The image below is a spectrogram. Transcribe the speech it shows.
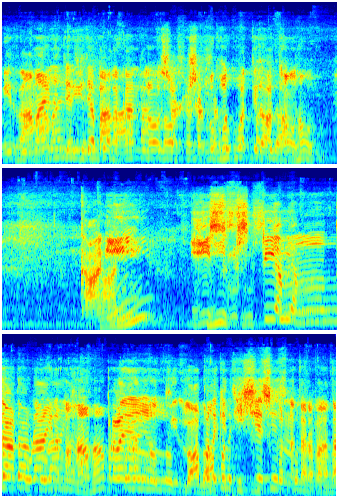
మీరు రామాయణం జరిగితే బాలకాండలో షణ్- షణ్ముఖోత్పత్తిలో అర్థం అవుతుంది కానీ ఈ సృష్టి అంతా కూడా ఆయన మహాప్రళయంలో తీ- లోపలికి తీసేసుకున్న తర్వాత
